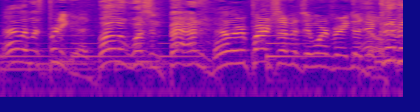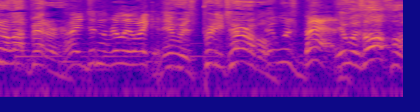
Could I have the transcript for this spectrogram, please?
Well, it was pretty good. Well, it wasn't bad. Well, there were parts of it that weren't very good, It though. could have been a lot better. I didn't really like it. It was pretty terrible. It was bad. It was awful. It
